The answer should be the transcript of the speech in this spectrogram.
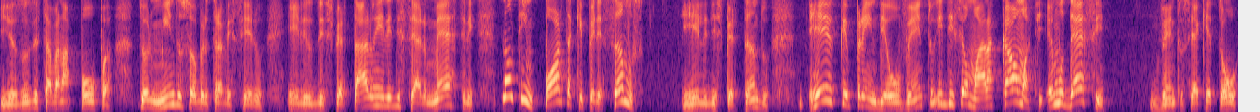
Jesus estava na polpa, dormindo sobre o travesseiro. Eles o despertaram e lhe disseram: Mestre, não te importa que pereçamos? E ele, despertando, repreendeu o vento e disse ao mar: Acalma-te, emudece. O vento se aquietou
